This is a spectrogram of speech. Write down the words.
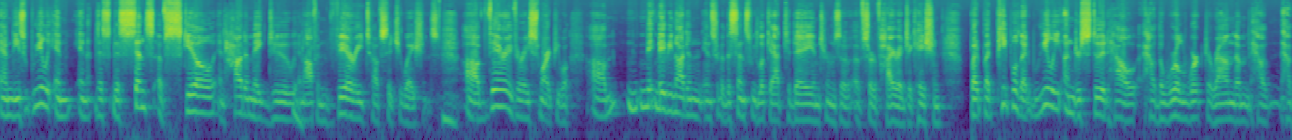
and these really and, and this this sense of skill and how to make do in often very tough situations. Uh, very very smart people. Um, m- maybe not in, in sort of the sense we look at today in terms of, of sort of higher education, but but people that really understood how how the world worked around them, how how,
